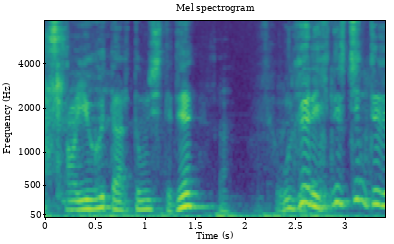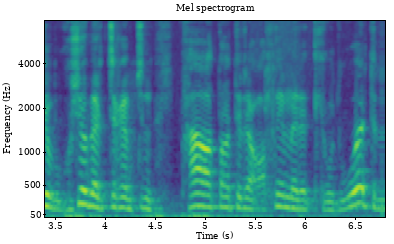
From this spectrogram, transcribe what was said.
бас л юуд ард юм шүү дээ тий Үнэхээр ихнэр чинь тэр хөшөө барьж байгаа юм чинь та одоо тэр олон юм яриад л зүгээр тэр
